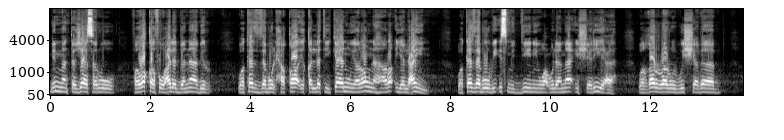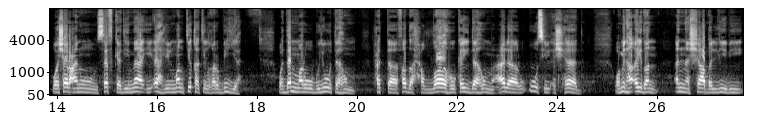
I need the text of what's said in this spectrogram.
ممن تجاسروا فوقفوا على البنابر وكذبوا الحقائق التي كانوا يرونها رأي العين وكذبوا باسم الدين وعلماء الشريعة وغرروا بالشباب وشرعنوا سفك دماء أهل المنطقة الغربية ودمروا بيوتهم حتى فضح الله كيدهم على رؤوس الأشهاد. ومنها أيضا أن الشعب الليبي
